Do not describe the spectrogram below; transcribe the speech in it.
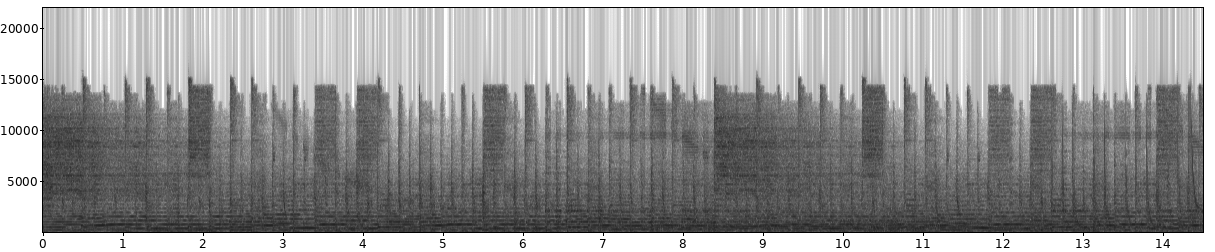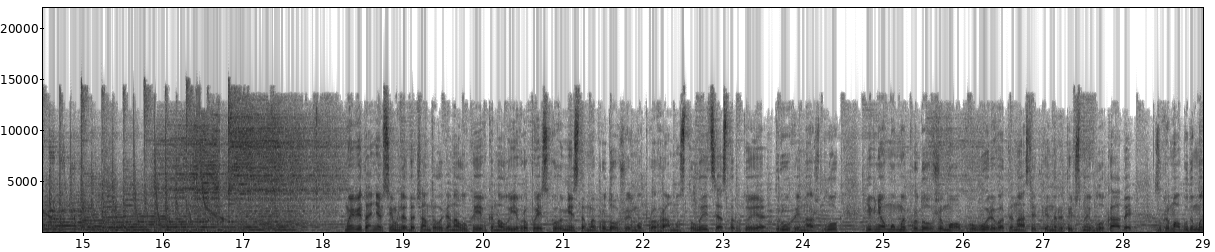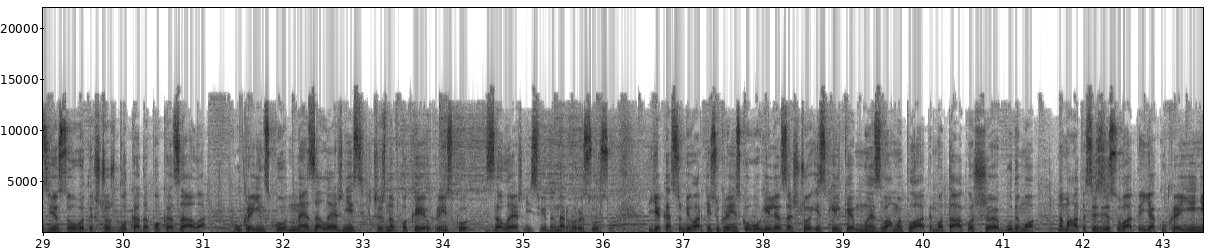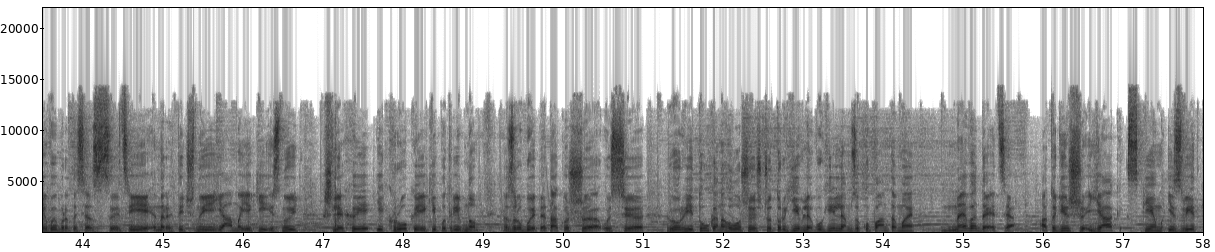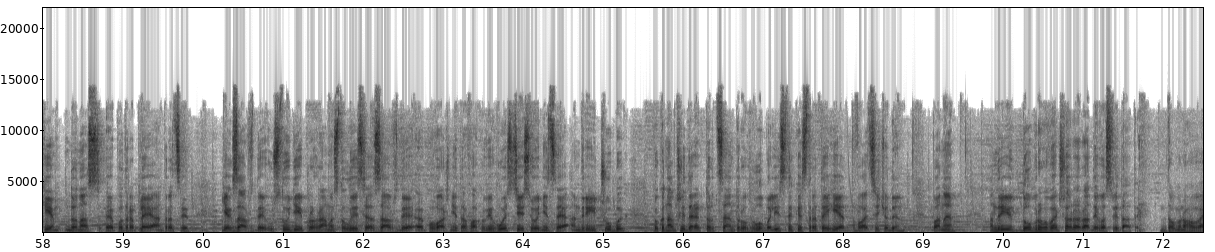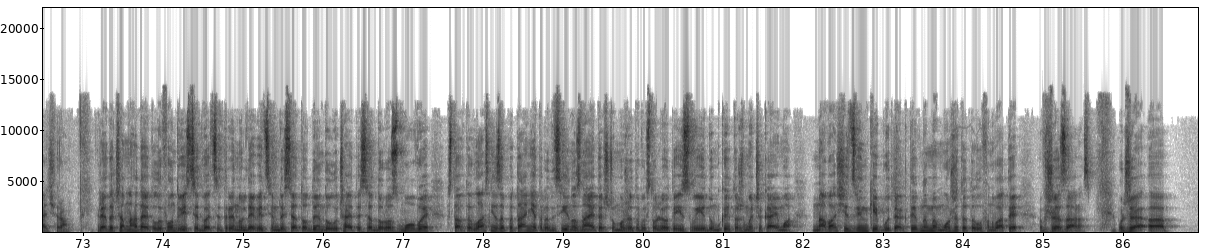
Música Вітання всім глядачам телеканалу Київ, каналу Європейського міста. Ми продовжуємо програму Столиця. Стартує другий наш блок, і в ньому ми продовжимо обговорювати наслідки енергетичної блокади. Зокрема, будемо з'ясовувати, що ж блокада показала українську незалежність чи ж навпаки українську залежність від енергоресурсу. Яка собівартість українського вугілля? За що і скільки ми з вами платимо? Також е, будемо намагатися з'ясувати, як Україні вибратися з цієї енергетичної ями, які існують шляхи і кроки, які потрібно зробити. Також е, ось е, Георгій Тука наголошує, що торгівля вугіллям з окупантами не ведеться. А тоді ж як, з ким і звідки до нас е, потрапляє антрацит? Як завжди, у студії програми Столиця завжди поважні та фахові гості. Сьогодні це Андрій Чубик, виконавчий директор центру глобалістики Стратегія 21 Пане Андрію, доброго вечора. Радий вас вітати. Доброго вечора. Глядачам нагадаю телефон 223 09 71. Долучайтеся до розмови, ставте власні запитання. Традиційно знаєте, що можете висловлювати і свої думки. Тож ми чекаємо на ваші дзвінки. Будьте активними, можете телефонувати вже зараз. Отже. е,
